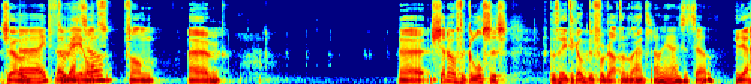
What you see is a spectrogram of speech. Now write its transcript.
zo Eh, heet de wereld zo? van ehm, eh, Shadow of the Colossus. Dat heet toch ook de Forgotten Lands? oh ja, is het zo? Ja,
